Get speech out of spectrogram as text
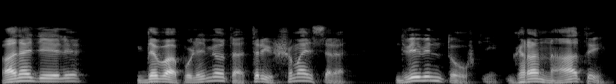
А на деле два пулемета, три шмайсера, две винтовки, гранаты —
